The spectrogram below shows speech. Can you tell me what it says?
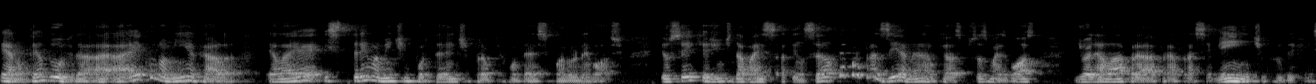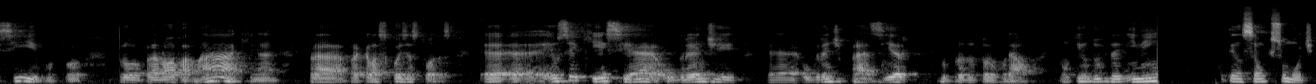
É, não tenha dúvida. A, a economia, Carla, ela é extremamente importante para o que acontece com o agronegócio. Eu sei que a gente dá mais atenção, até por prazer, né? O que as pessoas mais gostam, de olhar lá para a semente, para o defensivo, para a nova máquina, para aquelas coisas todas. É, é, eu sei que esse é o grande, é, o grande prazer do produtor rural. Não tenho dúvida e nem intenção que isso mude.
